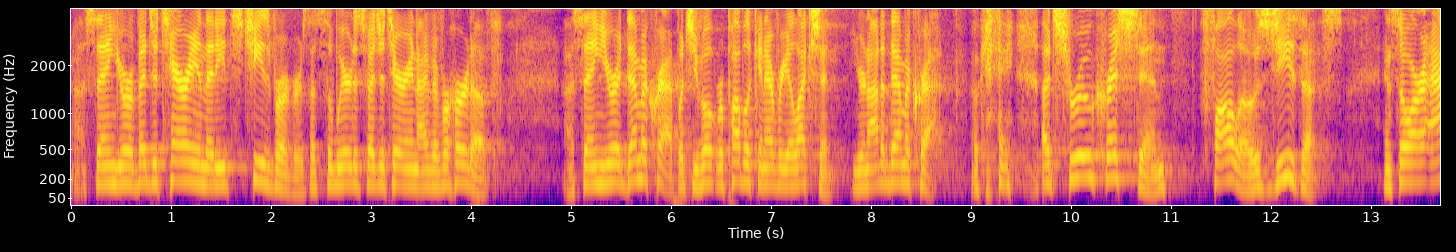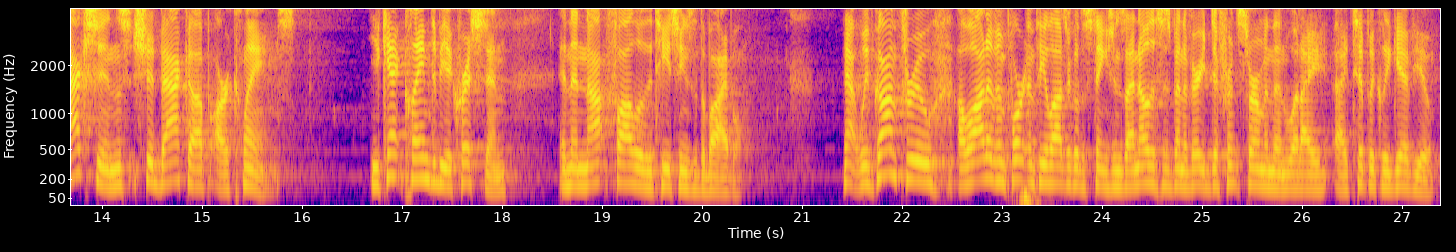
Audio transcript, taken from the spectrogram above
Uh, saying you're a vegetarian that eats cheeseburgers. That's the weirdest vegetarian I've ever heard of. Uh, saying you're a Democrat, but you vote Republican every election. You're not a Democrat, okay? A true Christian follows Jesus. And so our actions should back up our claims. You can't claim to be a Christian and then not follow the teachings of the Bible. Now, we've gone through a lot of important theological distinctions. I know this has been a very different sermon than what I, I typically give you.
